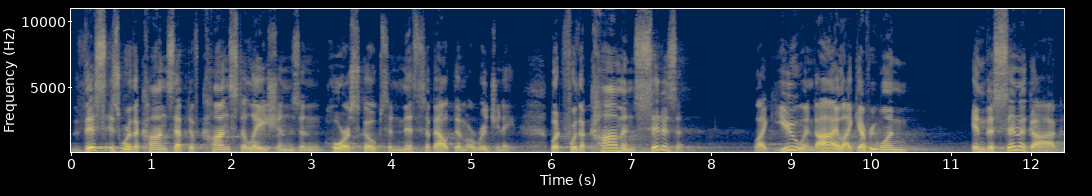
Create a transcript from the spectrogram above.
This is where the concept of constellations and horoscopes and myths about them originate. But for the common citizen, like you and I, like everyone in the synagogue,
